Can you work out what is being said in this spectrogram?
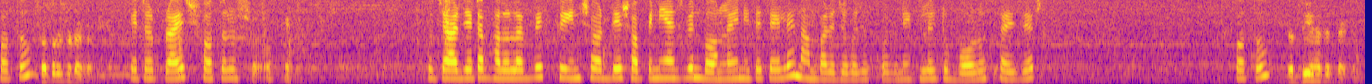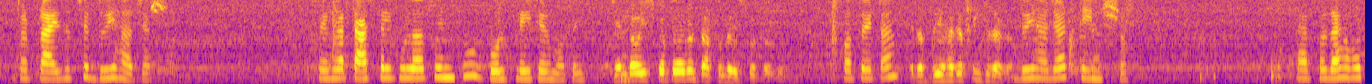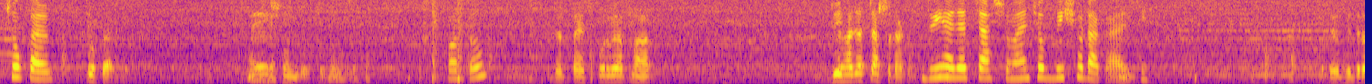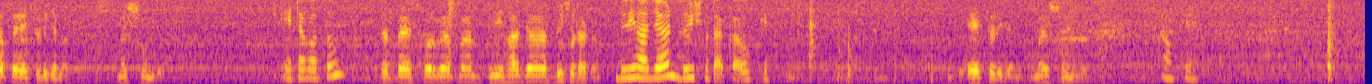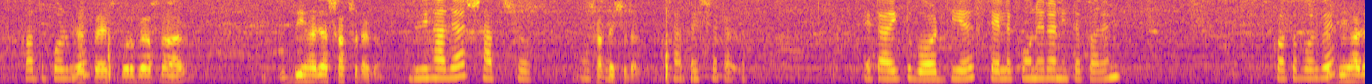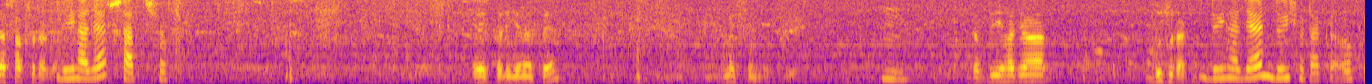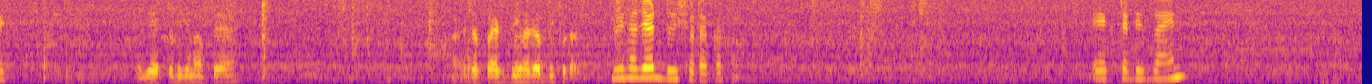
কত? সতেরোশো টাকা। এটার প্রাইস সতেরোশো ওকে তো যার যেটা ভালো লাগবে স্ক্রিনশট দিয়ে শপে নিয়ে আসবেন বা অনলাইন নিতে চাইলে নাম্বারে যোগাযোগ করবেন। এগুলো একটু বড় সাইজের কত? এটা দুই হাজার টাকা। এটার প্রাইস হচ্ছে দুই হাজার। এগুলো টার্সেলগুলো কিন্তু গোল্ড প্লেটের মতোই। চেনটাও ইউজ করতে পারবেন টার্সেলটাও ইউজ করতে পারবেন। কত এটা? এটা দুই হাজার তিনশো টাকা। দুই হাজার তিনশো। তারপর দেখাবো চোকার। চোকার। অনেক সুন্দর কত? এটার প্রাইস পড়বে আপনার দুই হাজার চারশো টাকা। দুই হাজার চারশো মানে চব্বিশশো টাকা আর কি। এটার ভিতরে আপনার একটা ডিজাইন আছে অনেক সুন্দর। এটা কত? এটার প্রাইস পড়বে আপনার দুই হাজার দুইশো টাকা। দুই হাজার দুইশো টাকা ওকে। একটা ডিজাইন অনেক সুন্দর। ওকে। কত পড়বে? এটার প্রাইস পড়বে আপনার দুই হাজার সাতশো টাকা। দুই হাজার সাতশো। সাতাইশশো টাকা। সাতাইশশো টাকা। এটা একটু গর্জিয়াস চাইলে কোনেরা নিতে পারেন। কত পড়বে? দুই হাজার সাতশো টাকা। দুই হাজার সাতশো। একটা ডিজাইন আছে। অনেক সুন্দর। হুম। এটা দুই হাজার দুশো টাকা। দুই হাজার দুইশো টাকা ওকে। এই যে একটা ডিজাইন আছে। হ্যাঁ, এটার প্রাইস দুই হাজার দুশো টাকা। দুই হাজার দুইশো টাকা এই একটা ডিজাইন।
